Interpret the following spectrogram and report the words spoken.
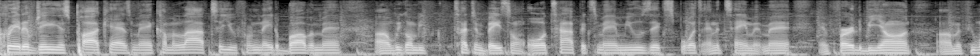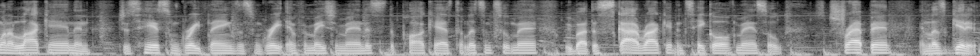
Creative Genius Podcast, man, coming live to you from Native Barber, man. Uh, we're gonna be touching base on all topics, man, music, sports, entertainment, man, and further beyond. Um, if you want to lock in and just hear some great things and some great information, man, this is the podcast to listen to, man. We about to skyrocket and take off, man. So strap in and let's get it.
